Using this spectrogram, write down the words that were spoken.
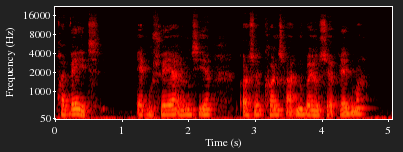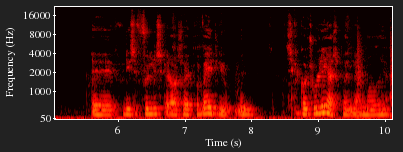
privat atmosfære, eller man siger, og så kontra, nu bliver jeg nødt til at blande mig. Øh, fordi selvfølgelig skal der også være et privatliv, men det skal kontrolleres på en eller anden måde, ja.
